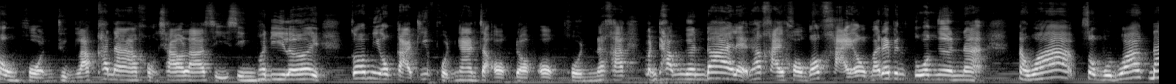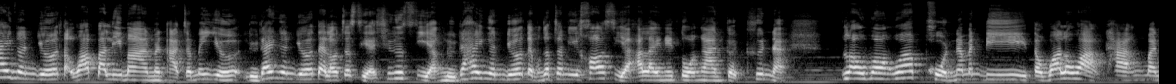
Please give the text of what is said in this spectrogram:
ส่งผลถึงลัคนาของชาวราศีสิงห์พอดีเลย ก็มีโอกาสที่ผลงานจะออกดอกออกผลนะคะ มันทำเงินได้แหละ ถ้าขายของก็ขายออกมาได้เป็นตัวเงินน่ะแต่ว่าสมมติว่าได้เงินเยอะ แต่ว่าปริมาณมันอาจจะไม่เยอะ หรือได้เงินเยอะ แต่เราจะเสียชื่อเสียง หรือได้เงินเยอะ แต่มันก็จะมีข้อเสียอะไรในตัวงานเกิดขึ้นน่ะ เรามองว่าผลนะมันดี แต่ว่าระหว่างทางมัน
